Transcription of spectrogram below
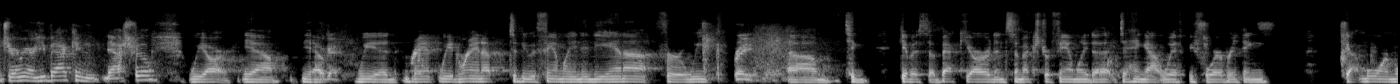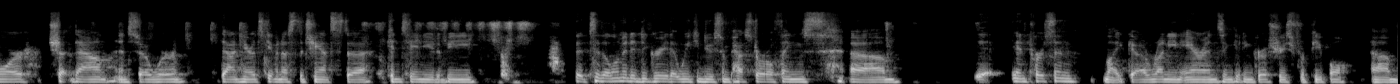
Jeremy, are you back in Nashville? We are. Yeah. Yeah. Okay. We had ran we had ran up to be with family in Indiana for a week. Right. Um, to give us a backyard and some extra family to to hang out with before everything got more and more shut down. And so we're down here. It's given us the chance to continue to be the, to the limited degree that we can do some pastoral things um, in person, like uh, running errands and getting groceries for people. Um,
